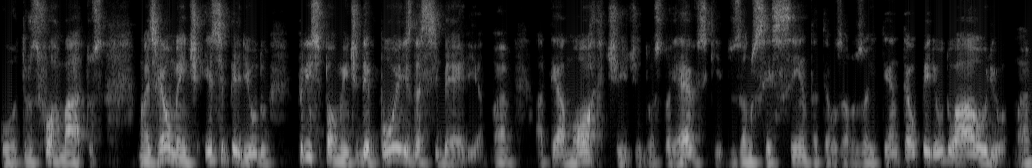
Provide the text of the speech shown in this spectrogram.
outros formatos. Mas realmente, esse período, principalmente depois da Sibéria, né, até a morte de Dostoiévski, dos anos 60 até os anos 80, é o período áureo né,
